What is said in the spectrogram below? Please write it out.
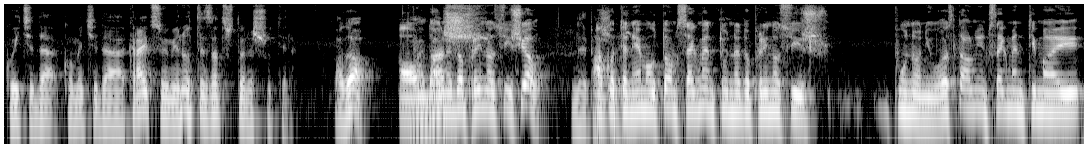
koji će da, kome će da krajcuju minute zato što ne šutira. Pa da. A onda baš- ne doprinosiš, jel? Ne doprinosiš. Ako te nema u tom segmentu, ne doprinosiš puno ni u ostalim segmentima i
